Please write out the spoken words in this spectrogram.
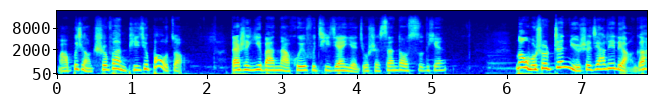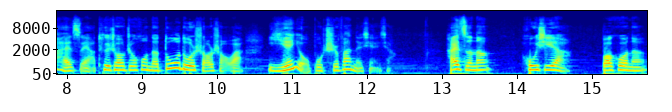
啊，不想吃饭，脾气暴躁，但是一般呢，恢复期间也就是三到四天。那我们说，甄女士家里两个孩子呀，退烧之后呢，多多少少啊，也有不吃饭的现象。孩子呢，呼吸啊，包括呢，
